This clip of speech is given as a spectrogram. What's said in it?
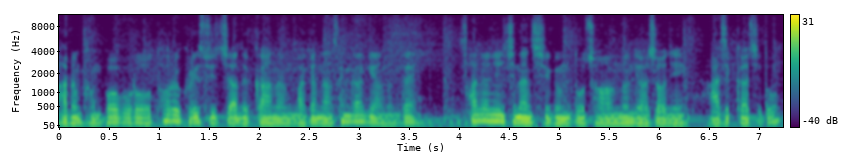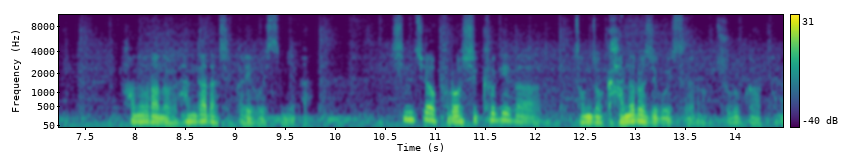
다른 방법으로 털을 그릴 수 있지 않을까 하는 막연한 생각이었는데 4년이 지난 지금도 저는 여전히 아직까지도 한올 한올 한 가닥씩 그리고 있습니다. 심지어 브러쉬 크기가 점점 가늘어지고 있어요. 죽을 것 같아요.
